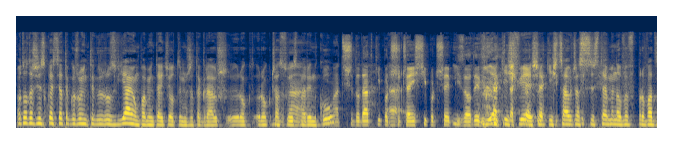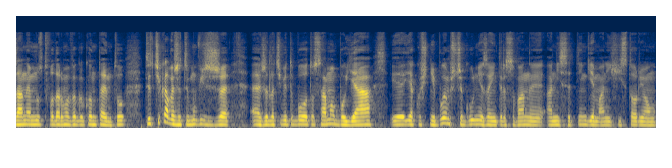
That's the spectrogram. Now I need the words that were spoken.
No to też jest kwestia tego, że oni tę grę rozwijają. Pamiętajcie o tym, że ta gra już rok, rok czasu no jest tak. na rynku. Ma trzy dodatki po trzy e... części, po trzy epizody. I, i jakieś, wiesz, jakieś cały czas systemy nowe wprowadzane, mnóstwo darmowego kontentu to jest ciekawe, że ty mówisz, że, e, że dla ciebie to było to samo, bo ja e, jakoś nie byłem szczególnie zainteresowany ani settingiem, ani historią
